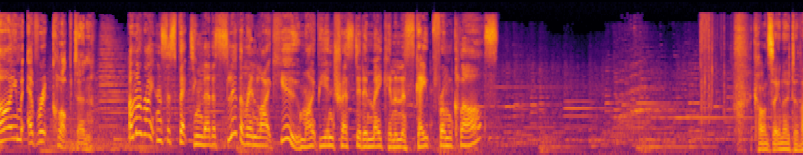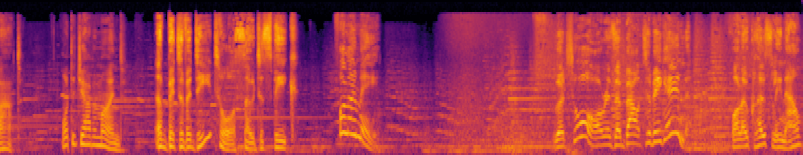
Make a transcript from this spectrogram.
I'm Everett Clopton. Am I right in suspecting that a Slytherin like you might be interested in making an escape from class? Can't say no to that. What did you have in mind? A bit of a detour, so to speak. The tour is about to begin. Follow closely now.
